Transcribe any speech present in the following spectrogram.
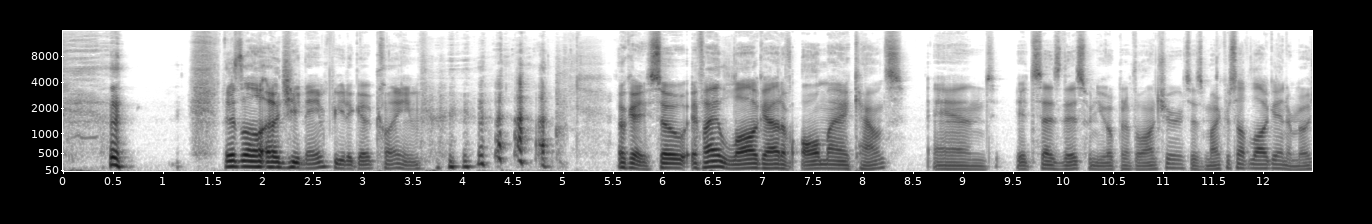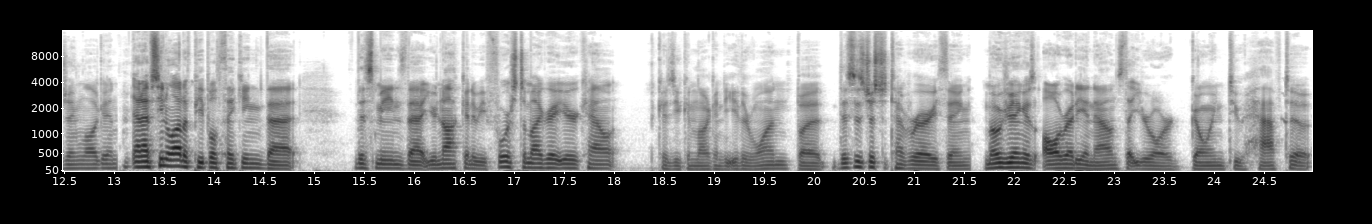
There's a little OG name for you to go claim. okay, so if I log out of all my accounts, and it says this when you open up the launcher. It says Microsoft login or Mojang login. And I've seen a lot of people thinking that this means that you're not going to be forced to migrate your account because you can log into either one, but this is just a temporary thing. Mojang has already announced that you're going to have to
